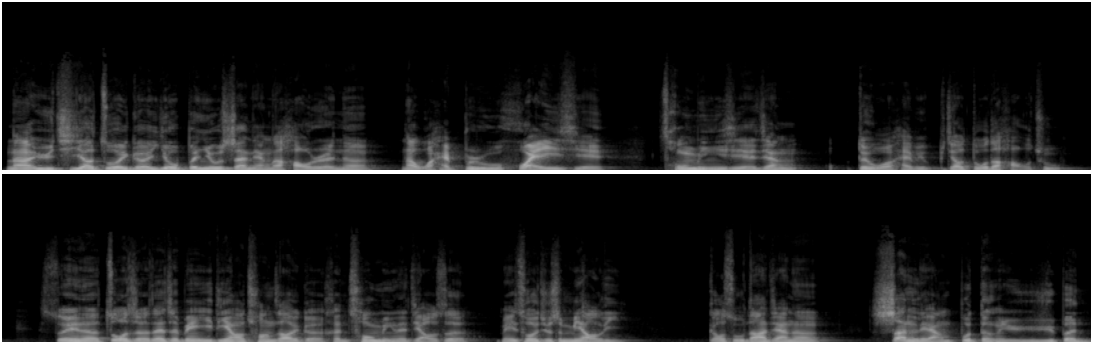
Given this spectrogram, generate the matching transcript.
那与其要做一个又笨又善良的好人呢，那我还不如坏一些、聪明一些，这样对我还比比较多的好处。所以呢，作者在这边一定要创造一个很聪明的角色，没错，就是妙丽，告诉大家呢。善良不等于愚笨，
